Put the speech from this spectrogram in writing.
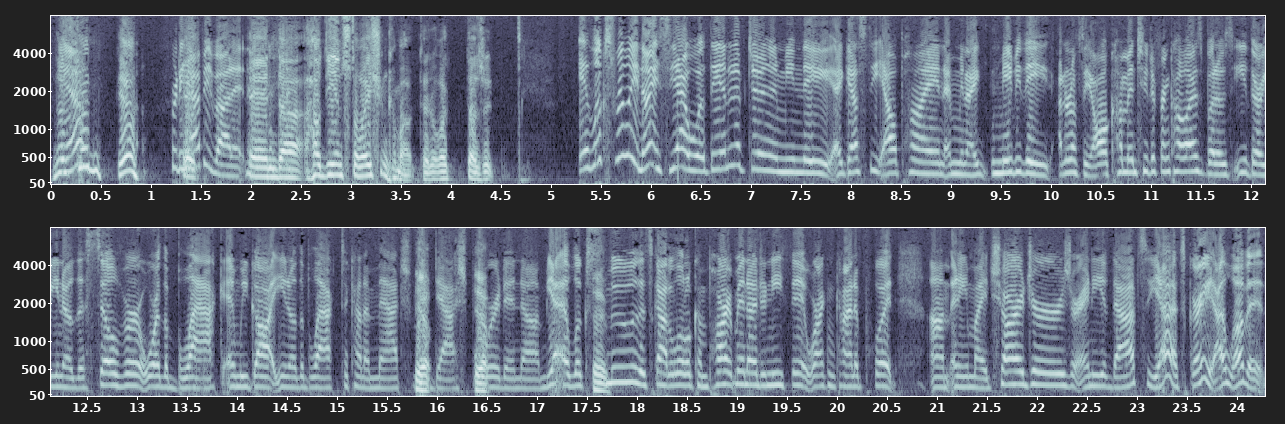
That's Yeah. good. Yeah. Pretty And- happy about it. And uh, how'd the installation come out? Did it look? Does it? It looks really nice. Yeah, what they ended up doing, I mean, they, I guess the Alpine, I mean, I maybe they, I don't know if they all come in two different colors, but it was either, you know, the silver or the black, and we got, you know, the black to kind of match my Yep. dashboard. And, um, yeah, it looks Yeah. smooth. It's got a little compartment underneath it where I can kind of put um, any of my chargers or any of that. So, yeah, it's great. I love it.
